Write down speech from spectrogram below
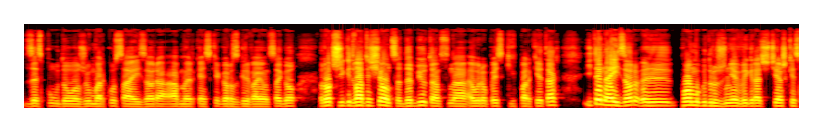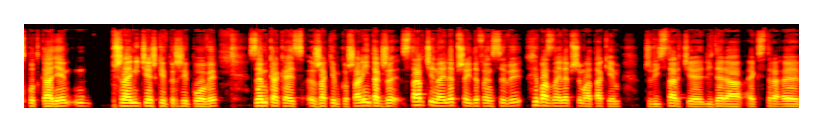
zespół dołożył Markusa Eizora, amerykańskiego rozgrywającego, rocznik 2000, debiutant na europejskich parkietach. I ten Eizor e, pomógł drużynie wygrać ciężkie spotkanie, przynajmniej ciężkie w pierwszej połowie, z MKKS Żakiem Koszalin, także starcie najlepszej defensywy, chyba z najlepszym atakiem, czyli starcie lidera ekstra, e,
